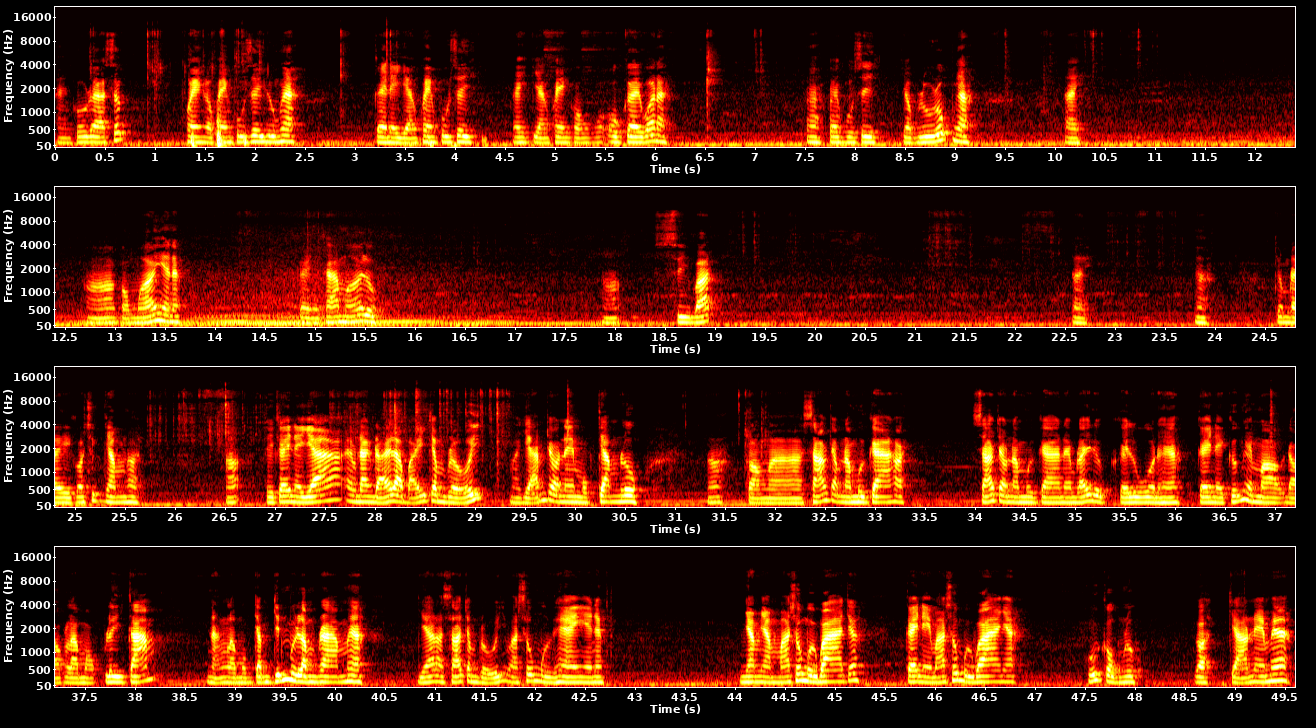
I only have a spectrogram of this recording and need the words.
Hàng Korea sức. Khoen là khoen Fuji luôn ha. Cây này dạng khoen Fuji. Đây dạng khoen còn ok quá nè. À, khoen Fuji. Dòng blue rút nha. Đây. À, còn mới nha nè. Cây này khá mới luôn đó, Si bát. Đây. Nha. trong đây có sức nhâm thôi. Đó. thì cây này giá em đang để là bảy trăm rưỡi mà giảm cho anh em 100 luôn. Đó. còn à, 650k thôi. 650k anh em lấy được cây lua này ha. Cây này cứng M đọt là 1 ly 8 nặng là 195 gram ha. Giá là 650 mã số 12 nha anh em. Nhầm nhầm mã số 13 chứ. Cây này mã số 13 nha cuối cùng luôn. Rồi chào anh em ha.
